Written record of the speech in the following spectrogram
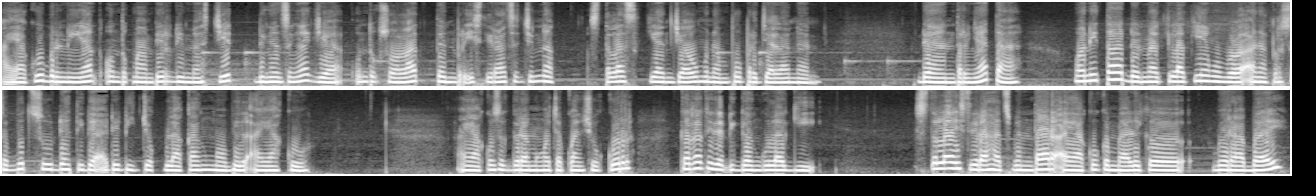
Ayahku berniat untuk mampir di masjid dengan sengaja untuk sholat dan beristirahat sejenak setelah sekian jauh menempuh perjalanan. Dan ternyata wanita dan laki-laki yang membawa anak tersebut sudah tidak ada di jok belakang mobil ayahku. Ayahku segera mengucapkan syukur karena tidak diganggu lagi. Setelah istirahat sebentar, ayahku kembali ke Berabai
